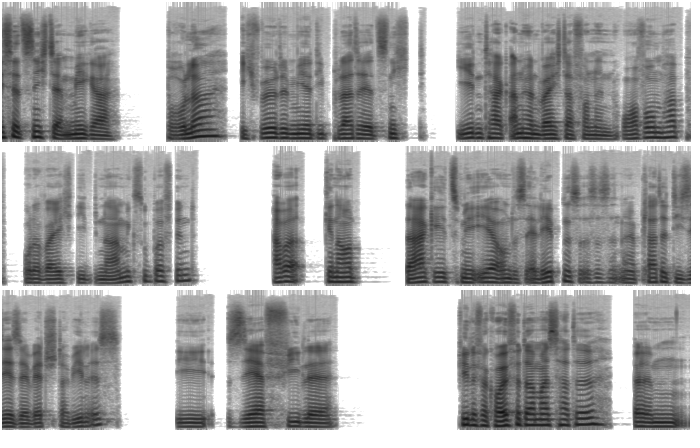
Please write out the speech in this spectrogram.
ist jetzt nicht der mega Brüller. Ich würde mir die Platte jetzt nicht jeden Tag anhören, weil ich davon einen Ohrwurm habe oder weil ich die Dynamik super finde. Aber genau da geht es mir eher um das Erlebnis. Es ist eine Platte, die sehr, sehr wertstabil ist, die sehr viele, viele Verkäufe damals hatte. Ähm,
